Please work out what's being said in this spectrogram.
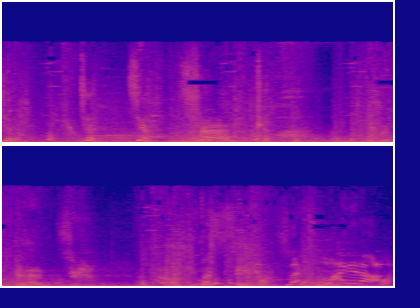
Let's light it up.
